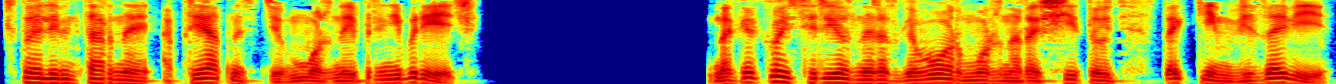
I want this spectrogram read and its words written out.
что элементарной опрятностью можно и пренебречь. На какой серьезный разговор можно рассчитывать с таким визави?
